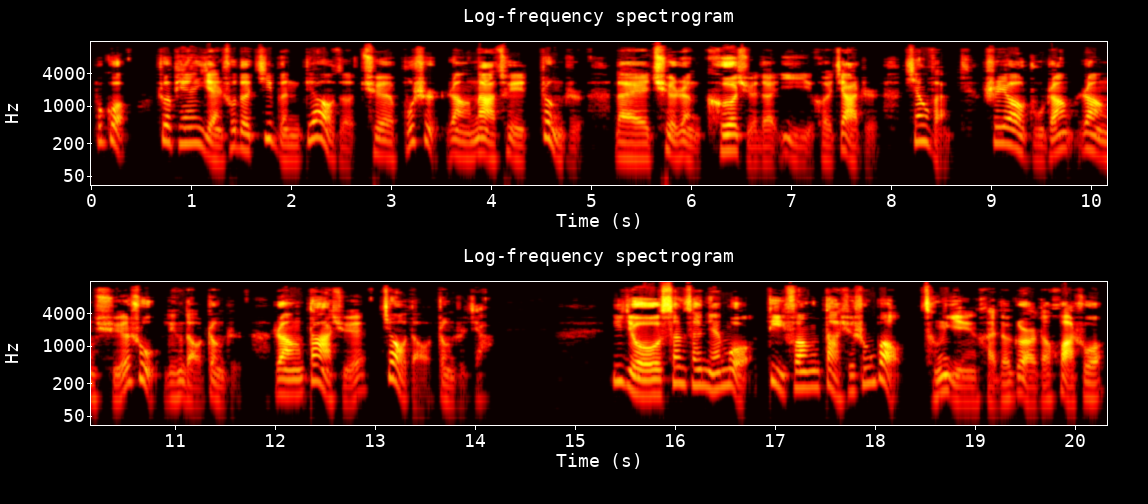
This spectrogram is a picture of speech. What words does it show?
不过，这篇演说的基本调子却不是让纳粹政治来确认科学的意义和价值，相反，是要主张让学术领导政治，让大学教导政治家。一九三三年末，《地方大学生报》曾引海德格尔的话说：“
